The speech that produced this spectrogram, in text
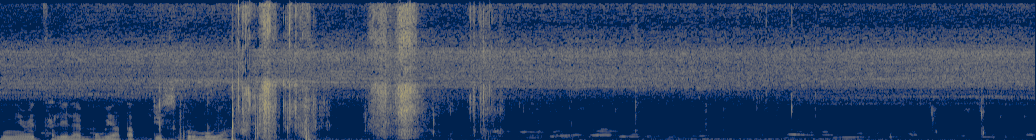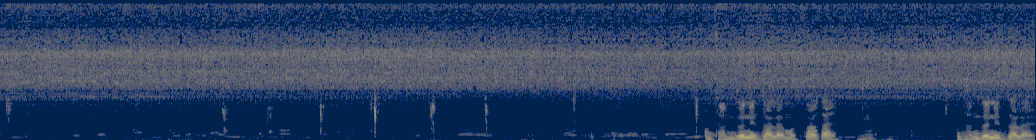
मस्तपैकी नैवेद्य झालेला आहे. बघूया आता टेस्ट करून बघूया. झणझणीत झालाय मस्त काय? झणझणीत झालाय.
